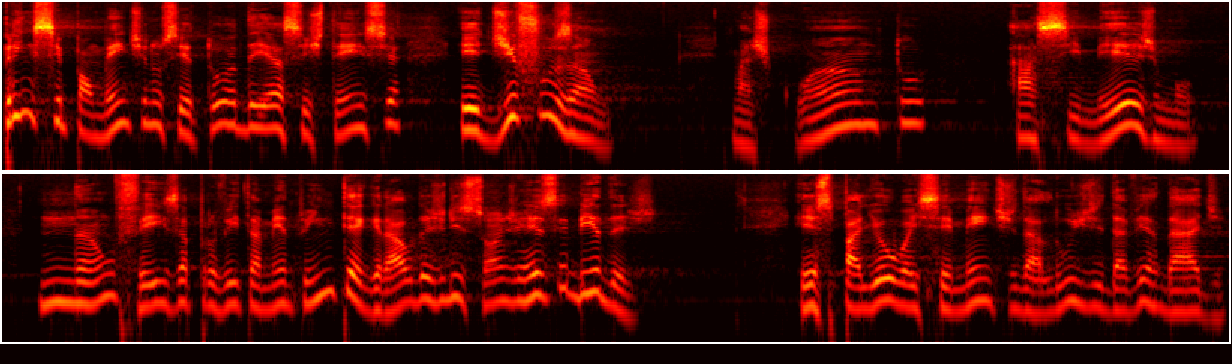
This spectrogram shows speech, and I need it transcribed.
principalmente no setor de assistência e difusão. Mas quanto a si mesmo, não fez aproveitamento integral das lições recebidas. Espalhou as sementes da luz e da verdade.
